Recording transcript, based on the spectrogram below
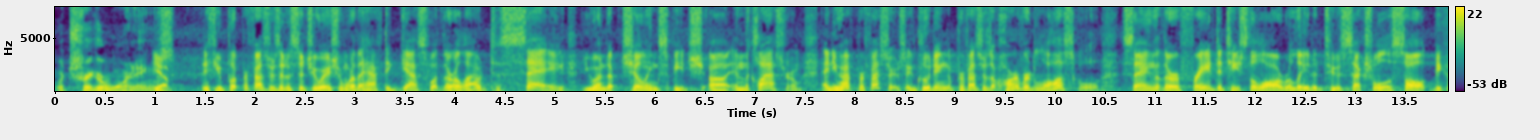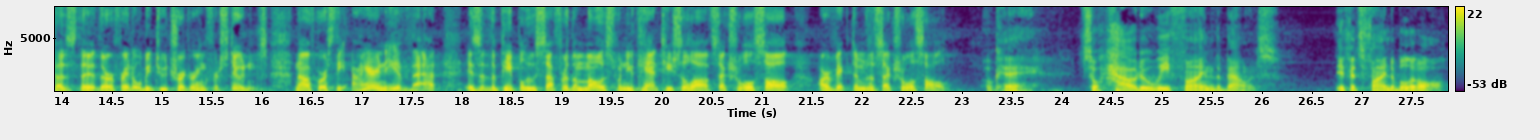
or trigger warnings? Yep. If you put professors in a situation where they have to guess what they're allowed to say, you end up chilling speech uh, in the classroom. And you have professors, including professors at Harvard Law School, saying that they're afraid to teach the law related to sexual assault because they- they're afraid it will be too triggering for students. Now, of course, the irony of that is that the people who suffer the most when you can't teach the law of sexual assault are victims of sexual assault. Okay. So, how do we find the balance, if it's findable at all,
